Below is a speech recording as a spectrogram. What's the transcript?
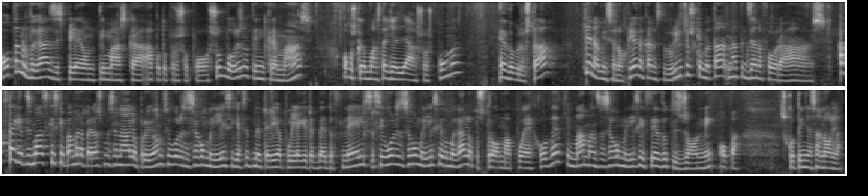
όταν βγάζεις πλέον τη μάσκα από το πρόσωπό σου μπορείς να την κρεμάς όπως κρεμάς τα γυαλιά σου ας πούμε εδώ μπροστά και να μην σε ενοχλεί, να κάνεις τη δουλίτσα σου και μετά να την ξαναφοράς. Αυτά για τις μάσκες και πάμε να περάσουμε σε ένα άλλο προϊόν. Σίγουρα σας έχω μιλήσει για αυτή την εταιρεία που λέγεται Bed of Nails. Σίγουρα σας έχω μιλήσει για το μεγάλο το στρώμα που έχω. Δεν θυμάμαι αν σας έχω μιλήσει για αυτή εδώ τη ζώνη. Όπα, σκοτίνιασαν όλα.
